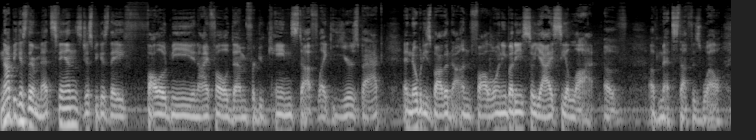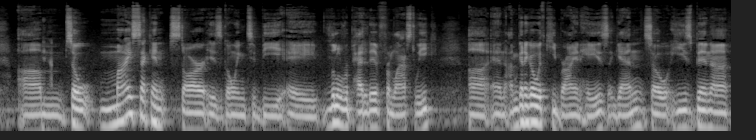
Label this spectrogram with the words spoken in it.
not because they're Mets fans, just because they followed me and I followed them for Duquesne stuff like years back, and nobody's bothered to unfollow anybody. So yeah, I see a lot of of Met stuff as well. Um, so my second star is going to be a little repetitive from last week. Uh, and I'm going to go with Ke'Bryan Hayes again. So he's been, uh,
